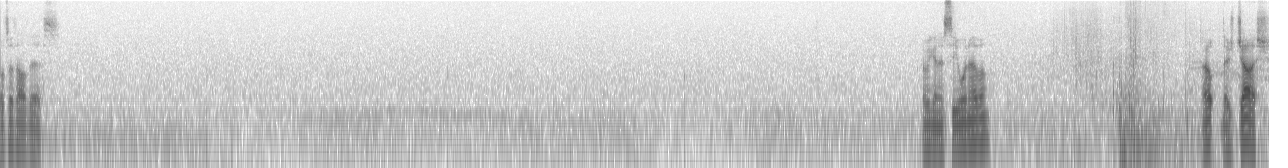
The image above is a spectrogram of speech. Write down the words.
What's with all this? Are we gonna see one of them? Oh, there's Josh.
